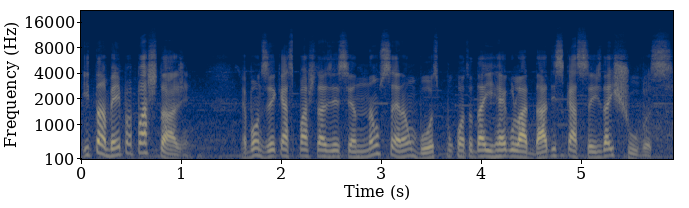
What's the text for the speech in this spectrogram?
e também para a pastagem. É bom dizer que as pastagens esse ano não serão boas por conta da irregularidade e escassez das chuvas.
